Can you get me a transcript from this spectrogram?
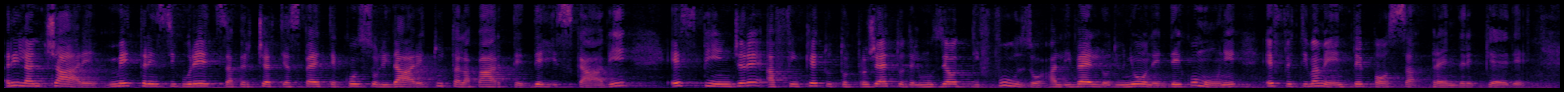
rilanciare, mettere in sicurezza per certi aspetti e consolidare tutta la parte degli scavi e spingere affinché tutto il progetto del museo diffuso a livello di unione dei comuni effettivamente possa prendere piede.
